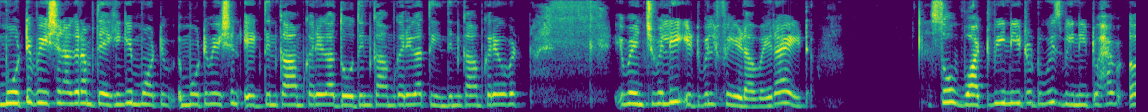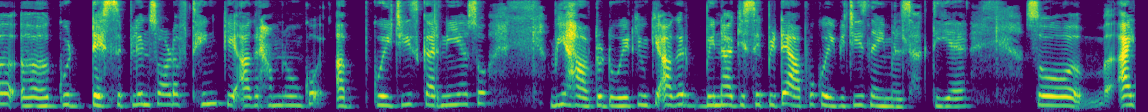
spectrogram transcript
motivation uh, अगर हम देखेंगे मोटिवेशन एक दिन काम करेगा दो दिन काम करेगा तीन दिन काम करेगा but eventually it will fade away right so what we need to do is we need to have a good discipline sort of thing कि अगर हम लोगों को अब कोई चीज़ करनी है so we have to do it क्योंकि अगर बिना किसी पिटे आपको कोई भी चीज़ नहीं मिल सकती है। सो आई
